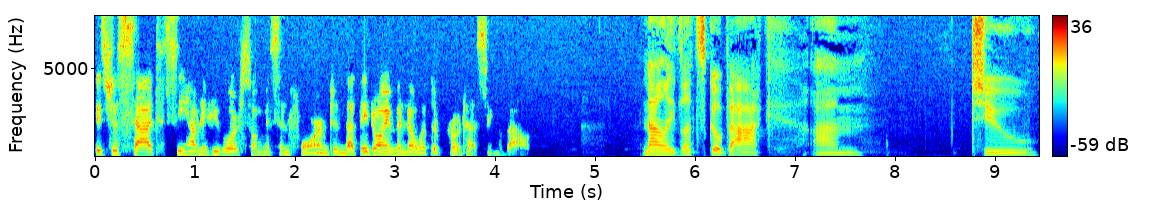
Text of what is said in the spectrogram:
it's just sad to see how many people are so misinformed and that they don't even know what they're protesting about. Natalie, let's go back um, to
